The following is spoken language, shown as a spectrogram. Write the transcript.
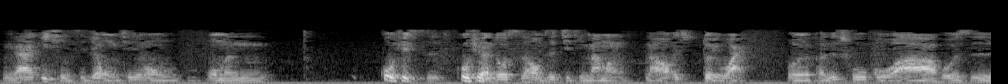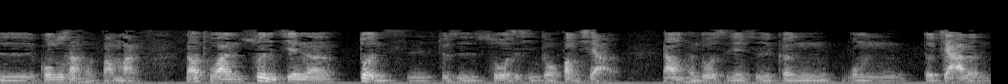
你看疫情时间，我们其实我们我们过去时过去很多时候我们是急急忙忙，然后一起对外，或者可能是出国啊，或者是工作上很繁忙，然后突然瞬间呢，顿时就是所有事情都放下了，然后我们很多的时间是跟我们的家人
